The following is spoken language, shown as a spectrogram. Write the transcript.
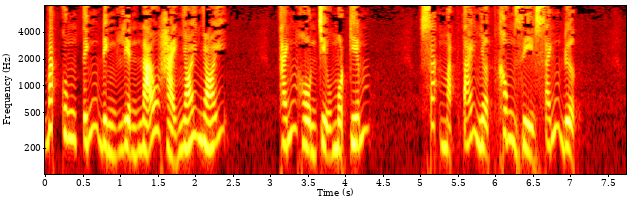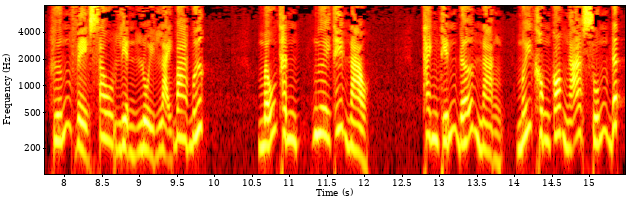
bắc cung tính đình liền não hải nhói nhói, thánh hồn chịu một kiếm, sắc mặt tái nhợt không gì sánh được, hướng về sau liền lùi lại ba bước, mẫu thân ngươi thế nào, thanh thiến đỡ nàng mới không có ngã xuống đất,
